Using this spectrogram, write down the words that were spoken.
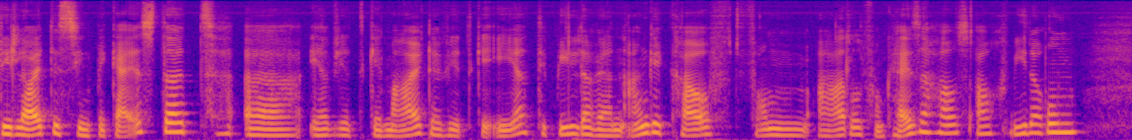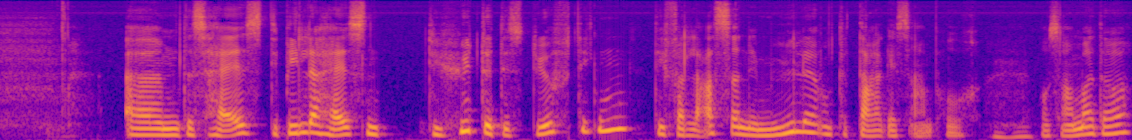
Die Leute sind begeistert, äh, er wird gemalt, er wird geehrt, die Bilder werden angekauft vom Adel, vom Kaiserhaus auch wiederum. Ähm, das heißt, die Bilder heißen Die Hütte des Dürftigen, die verlassene Mühle und der Tagesanbruch. Mhm. Was haben wir da?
